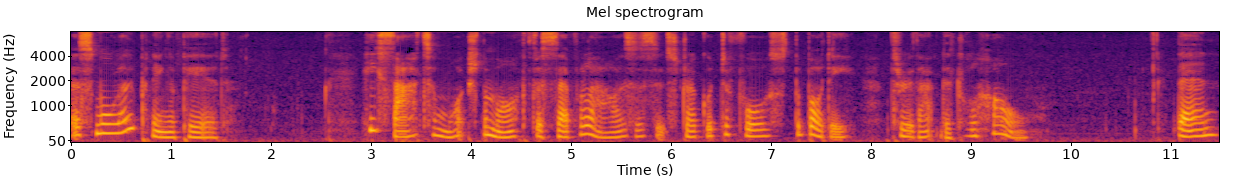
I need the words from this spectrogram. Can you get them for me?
a small opening appeared. He sat and watched the moth for several hours as it struggled to force the body through that little hole. Then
